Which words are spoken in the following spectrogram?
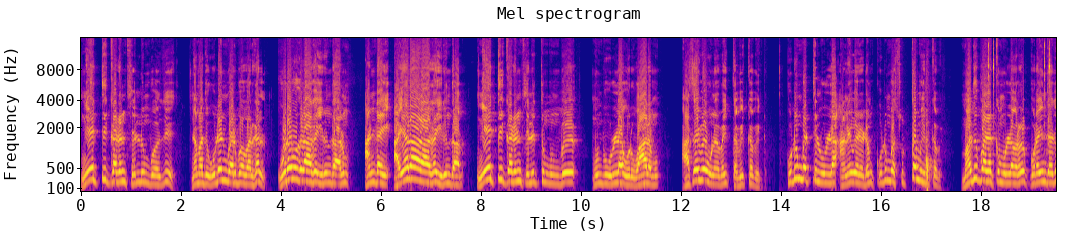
நேர்த்திக்கடன் செல்லும் போது நமது உடன் வருபவர்கள் உறவுகளாக இருந்தாலும் அண்டை அயலாராக இருந்தாலும் நேர்த்திக்கடன் செலுத்தும் முன்பு முன்பு உள்ள ஒரு வாரமும் அசைவ உணவை தவிர்க்க வேண்டும். குடும்பத்தில் உள்ள அனைவரிடம் குடும்ப சுத்தம் இருக்க வேண்டும். மது பழக்கம் உள்ளவர்கள் குறைந்தது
